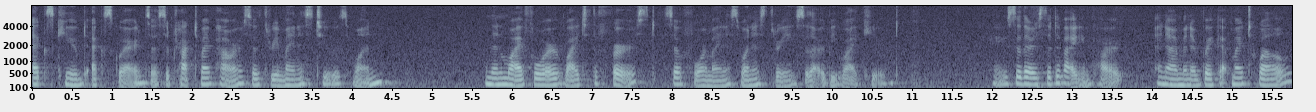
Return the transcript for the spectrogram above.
x cubed, x squared. So subtract my power, so 3 minus 2 is 1. And then y4, y to the first. So 4 minus 1 is 3, so that would be y cubed. Okay, so there's the dividing part. And now I'm going to break up my 12.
